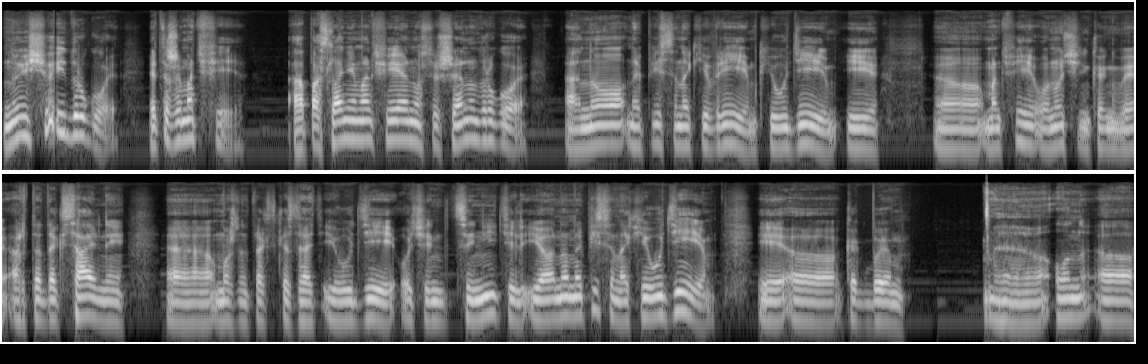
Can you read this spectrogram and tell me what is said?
Но еще и другое. Это же Матфея. А послание Матфея, оно совершенно другое. Оно написано к евреям, к иудеям. И э, Матфей, он очень как бы ортодоксальный, можно так сказать, иудей, очень ценитель. И оно написано к иудеям. И э, как бы э, он э,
